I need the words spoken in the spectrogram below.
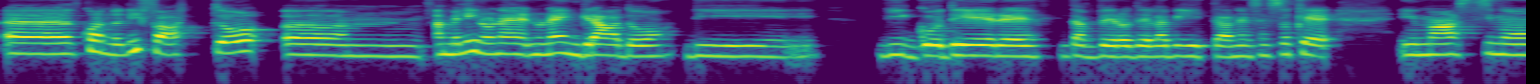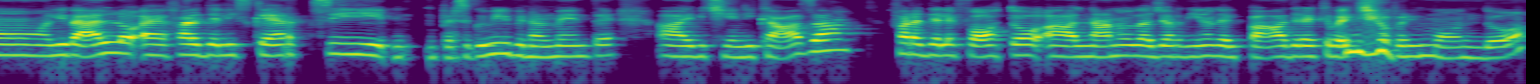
eh, quando di fatto um, Amelie non è, non è in grado di, di godere davvero della vita, nel senso che il massimo livello è fare degli scherzi perseguibili penalmente ai vicini di casa, fare delle foto al nano da giardino del padre che va in giro per il mondo.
